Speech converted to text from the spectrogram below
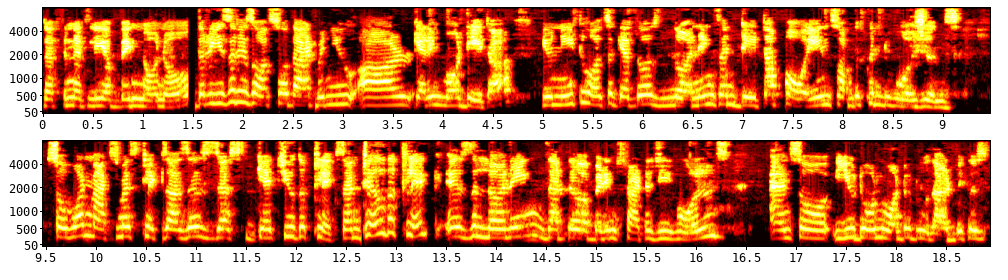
definitely a big no no. The reason is also that when you are getting more data, you need to also get those learnings and data points of the conversions. So what Maximize Click does is just get you the clicks. Until the click is the learning that the bidding strategy holds. And so you don't want to do that because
